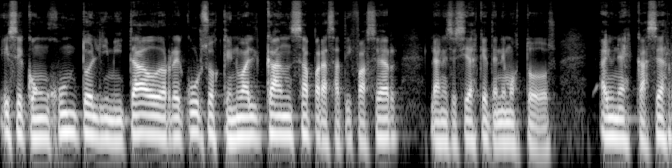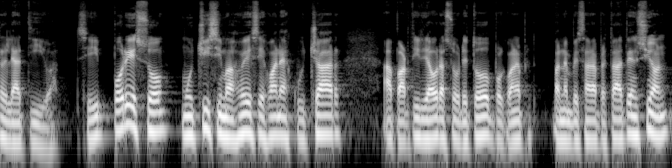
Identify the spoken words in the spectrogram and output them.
ese conjunto limitado de recursos que no alcanza para satisfacer las necesidades que tenemos todos. Hay una escasez relativa. ¿sí? Por eso, muchísimas veces van a escuchar a partir de ahora sobre todo porque van a, empezar a prestar atención,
